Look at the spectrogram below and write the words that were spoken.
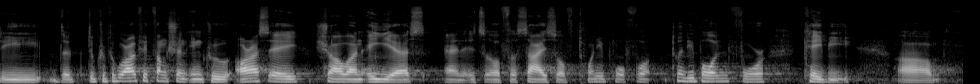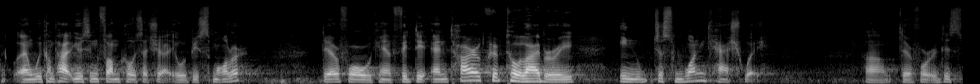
the, the, the, cryptographic function include RSA, SHA-1, AES, and it's of a size of 20.4, 20.4 KB. Um, and we compile using Thumb code such that it would be smaller. Therefore, we can fit the entire crypto library in just one cache way. Um, therefore, it is,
